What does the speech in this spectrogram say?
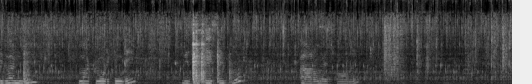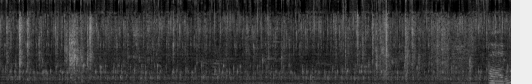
ఇదిగోండి. మటన్ ఉడికింది విజిల్ తీసి ఇప్పుడు కారం వేసుకోవాలి. కారం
